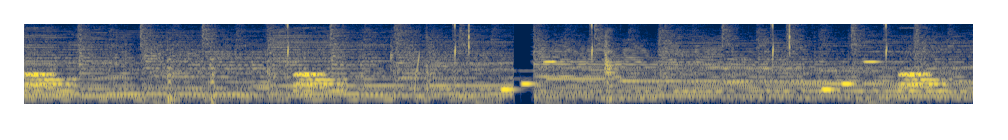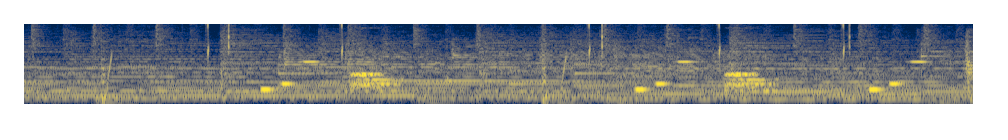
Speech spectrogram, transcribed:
Thank you.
